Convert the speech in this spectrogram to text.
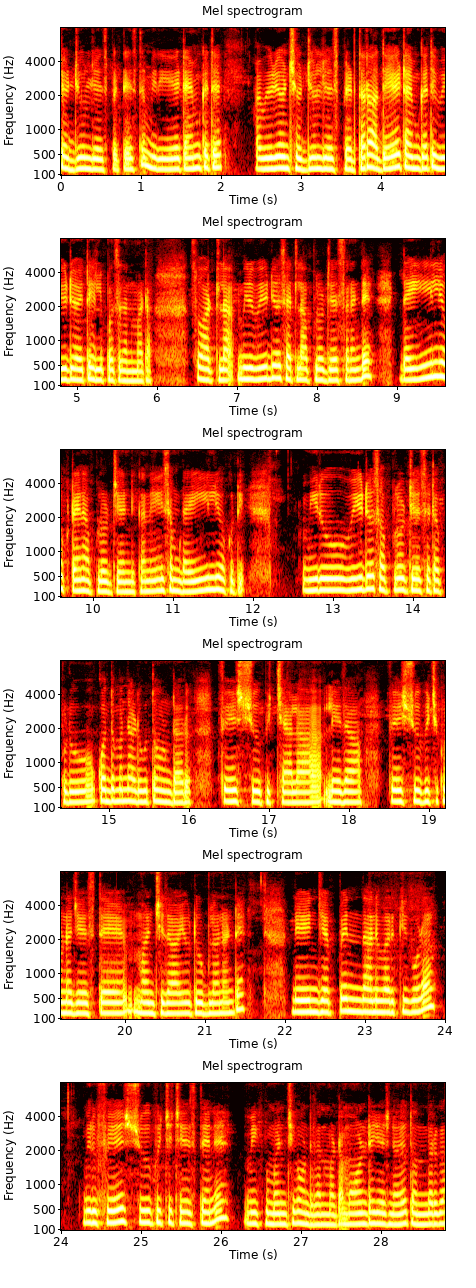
షెడ్యూల్ చేసి పెట్టేస్తే మీరు ఏ టైంకి అయితే ఆ వీడియోని షెడ్యూల్ చేసి పెడతారో అదే టైంకి అయితే వీడియో అయితే వెళ్ళిపోతుంది అనమాట సో అట్లా మీరు వీడియోస్ ఎట్లా అప్లోడ్ చేస్తారంటే డైలీ ఒకటైనా అప్లోడ్ చేయండి. కనీసం డైలీ ఒకటి. మీరు వీడియోస్ అప్లోడ్ చేసేటప్పుడు కొంతమంది అడుగుతూ ఉంటారు ఫేస్ చూపించాలా? లేదా ఫేస్ చూపించకుండా చేస్తే మంచిదా యూట్యూబ్లో? అంటే నేను చెప్పిన దాని వరకు కూడా మీరు ఫేస్ చూపించి చేస్తేనే మీకు మంచిగా ఉంటుంది అనమాట మానిటైజేషన్ అనేది తొందరగా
